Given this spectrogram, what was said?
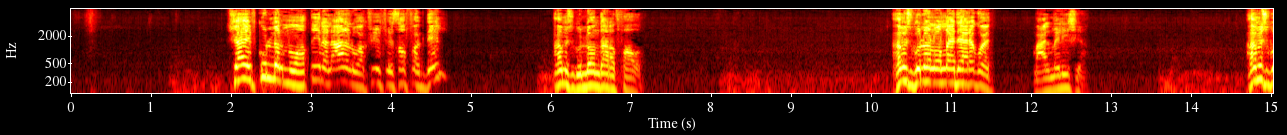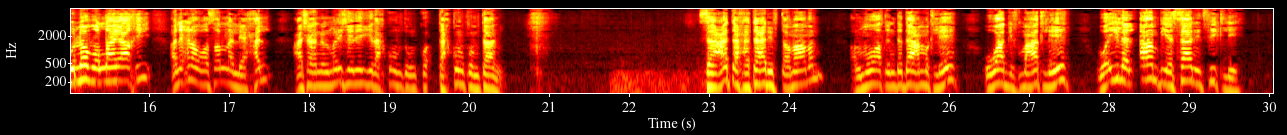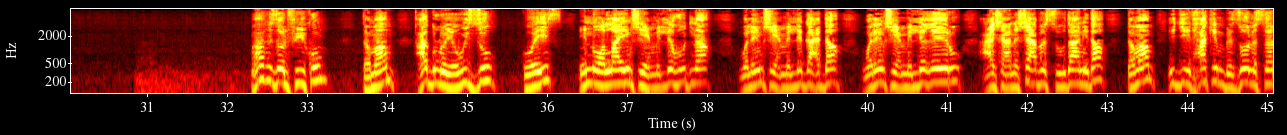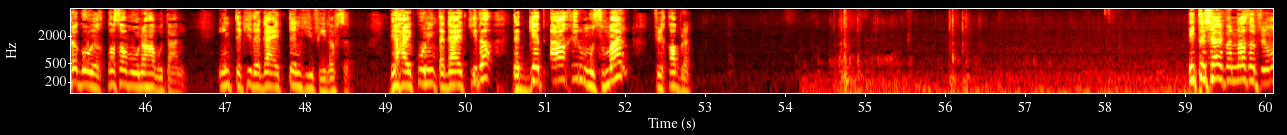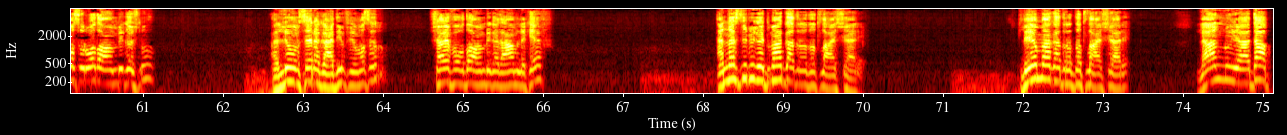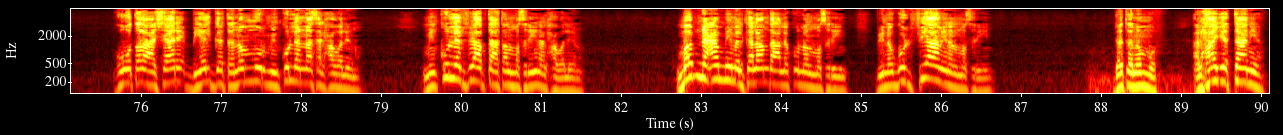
شايف كل المواطنين الآن اللي واقفين في صفك ديل؟ امش قول لهم دار أتفاوض امش قول لهم والله داير أقعد مع الميليشيا امش قول لهم والله يا أخي أن إحنا وصلنا لحل عشان الميليشيا دي تحكمكم تحكمكم تاني. ساعتها حتعرف تماما المواطن ده داعمك ليه وواقف معاك ليه وإلى الآن بيساند فيك ليه. ما في زول فيكم تمام؟ عقله يوزه كويس إنه والله يمشي يعمل له هدنة ولا يمشي يعمل له قعدة ولا يمشي يعمل له غيره عشان الشعب السوداني ده تمام؟ يجي يتحكم بالزول سرقه واغتصبه ونهبه تاني. انت كده قاعد تنهي في نفسك. دي حيكون انت قاعد كده دقيت آخر مسمار في قبرك. انت شايف الناس في مصر وضعهم بقى شنو؟ قال لهم سنة قاعدين في مصر؟ شايف اوضاعهم بقت عاملة كيف؟ الناس دي بقت ما قادرة تطلع الشارع. ليه ما قادرة تطلع الشارع؟ لأنه يا داب هو طلع الشارع بيلقى تنمر من كل الناس اللي حوالينه من كل الفئة بتاعت المصريين اللي حوالينه. ما بنعمم الكلام ده على كل المصريين بنقول فئة من المصريين. ده تنمر. الحاجة الثانية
